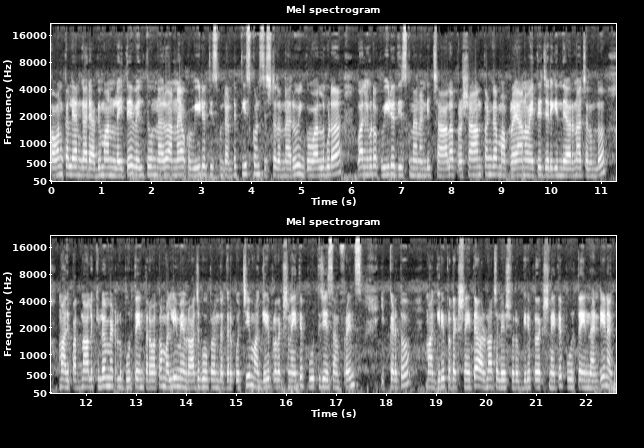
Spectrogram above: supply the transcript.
పవన్ కళ్యాణ్ గారి అభిమానులు అయితే వెళ్తూ ఉన్నారు. అన్నయ్య ఒక వీడియో తీసుకుంటా అంటే తీసుకోండి సిస్టర్ అన్నారు. ఇంకా వాళ్ళు కూడా వాళ్ళని కూడా ఒక వీడియో తీసుకున్నానండి. చాలా ప్రశాంతంగా మా ప్రయాణం అయితే జరిగింది అరుణాచలంలో. మాది పద్నాలుగు కిలోమీటర్లు పూర్తయిన తర్వాత మళ్ళీ మేము రాజగోపురం దగ్గరకు వచ్చి మా గిరి ప్రదక్షిణ అయితే పూర్తి చేసాం ఫ్రెండ్స్ ఇక్కడతో మా గిరి ప్రదక్షిణ అయితే అరుణాచలేశ్వరం గిరి ప్రదక్షిణ అయితే పూర్తయిందండి. నాకు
